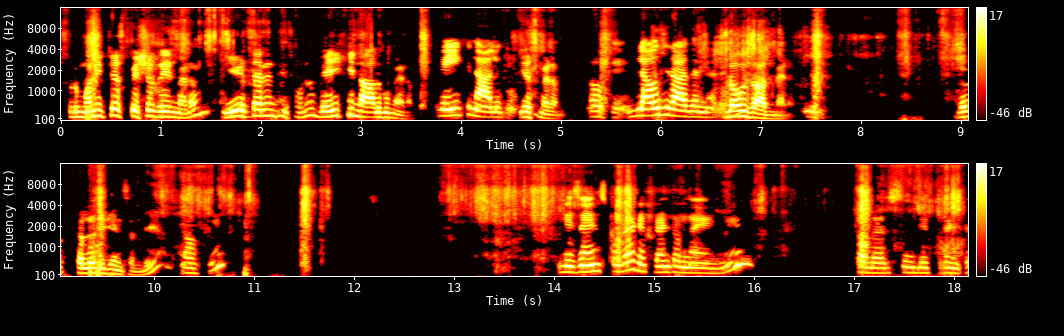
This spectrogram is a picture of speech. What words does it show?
ఇప్పుడు మన ఇచ్చే స్పెషల్ రేంజ్ మేడం. ఏ శారీని తీసుకుని? వెయ్యికి నాలుగు మేడం. వెయ్యికి నాలుగు. Yes madam. ఓకే. బ్లౌజ్ రాదన్నారు. బ్లౌజ్ రాదు మేడం. కలర్ డిజైన్స్ అండి. ఓకే డిజైన్స్ కూడా డిఫరెంట్ ఉన్నాయండి. కలర్స్ డిఫరెంట్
